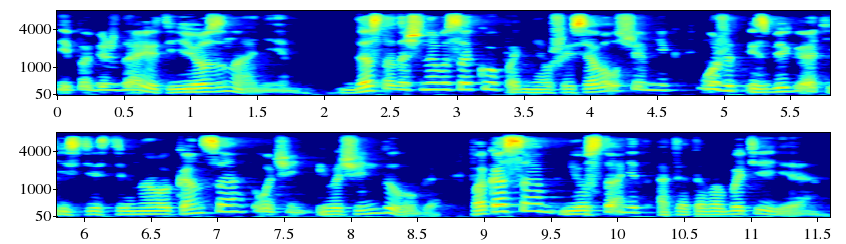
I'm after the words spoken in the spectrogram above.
и побеждают ее знанием. Достаточно высоко поднявшийся волшебник может избегать естественного конца очень и очень долго, пока сам не устанет от этого бытия.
